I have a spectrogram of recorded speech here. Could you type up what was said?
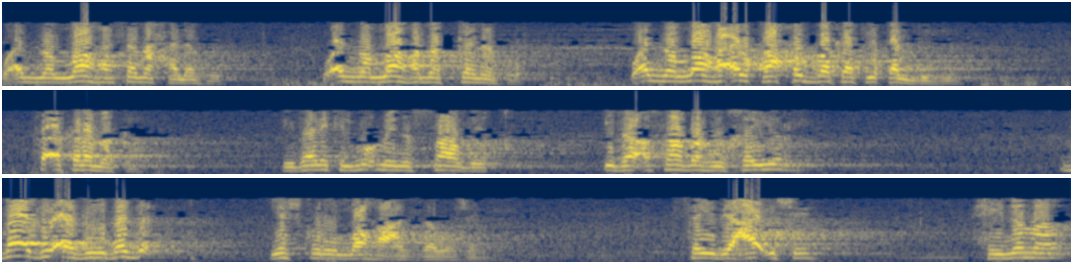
وأن الله سمح له وأن الله مكنه وأن الله ألقى حبك في قلبه فأكرمك. لذلك المؤمن الصادق إذا أصابه خير بادئ ذي بدء يشكر الله عز وجل. سيدة عائشة حينما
